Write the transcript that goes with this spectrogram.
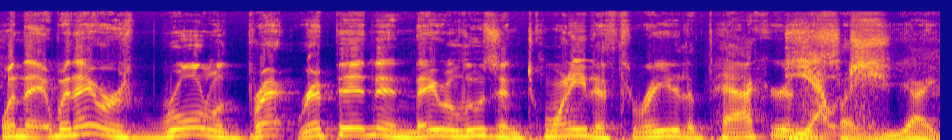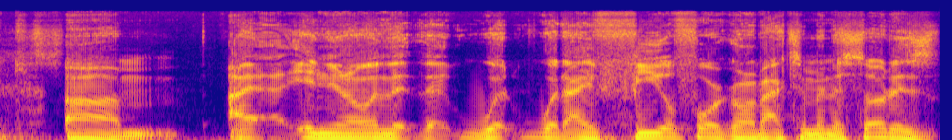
when they when they were rolling with Brett Rypien and they were losing twenty to three to the Packers. It's like yikes. Um, I and you know, and the, the, what what I feel for going back to Minnesota is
